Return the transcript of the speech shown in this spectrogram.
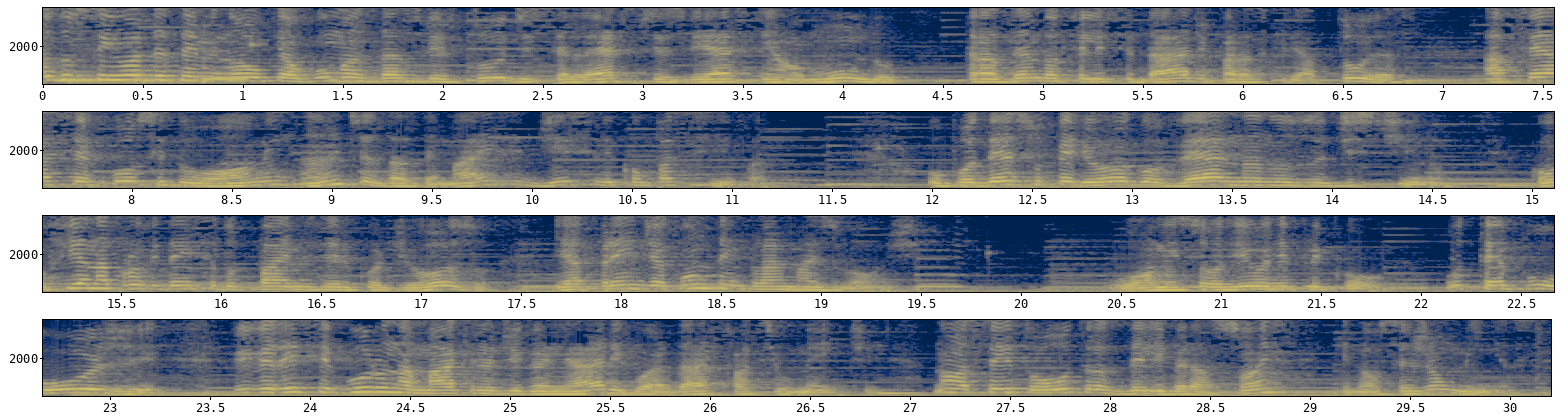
Quando o Senhor determinou que algumas das virtudes celestes viessem ao mundo, trazendo a felicidade para as criaturas, a fé acercou-se do homem antes das demais e disse-lhe compassiva: O poder superior governa-nos o destino. Confia na providência do Pai misericordioso e aprende a contemplar mais longe. O homem sorriu e replicou: O tempo urge. Viverei seguro na máquina de ganhar e guardar facilmente. Não aceito outras deliberações que não sejam minhas.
